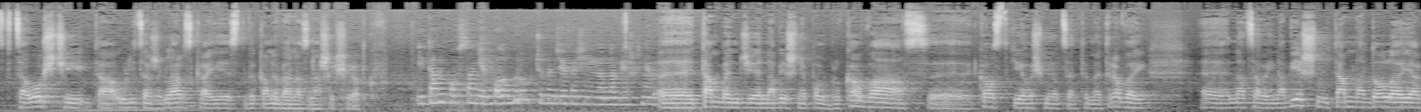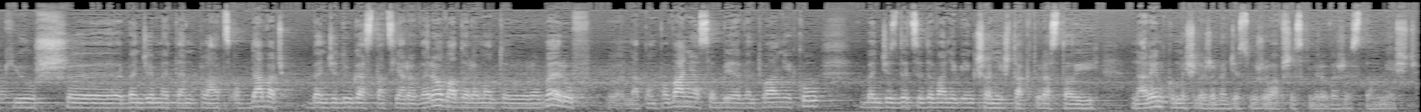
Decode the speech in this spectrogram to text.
W całości ta ulica Żeglarska jest wykonywana z naszych środków. I tam powstanie podbruk, czy będzie jakaś inna nawierzchnia? E, Tam będzie nawierzchnia polbrukowa z e, kostki 8-centymetrowej e, na całej nawierzchni. Tam na dole, jak już e, będziemy ten plac oddawać, będzie druga stacja rowerowa do remontu rowerów, e, napompowania sobie, ewentualnie kół. Będzie zdecydowanie większa niż ta, która stoi na rynku. Myślę, że będzie służyła wszystkim rowerzystom w mieście.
